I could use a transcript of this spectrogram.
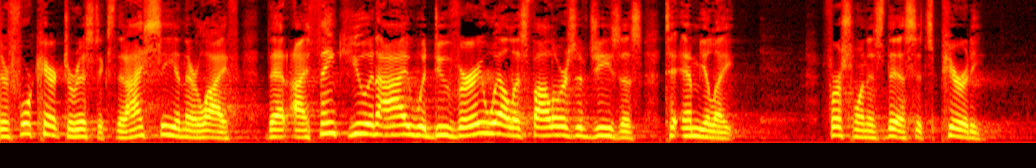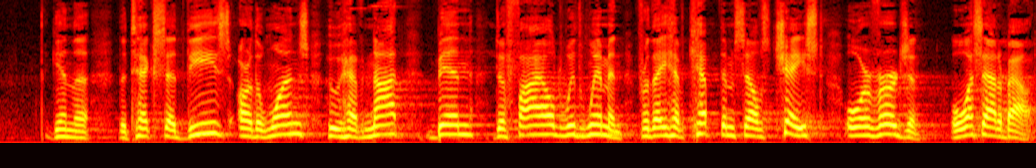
There are four characteristics that I see in their life that I think you and I would do very well as followers of Jesus to emulate. First one is this it's purity. Again, the, the text said, These are the ones who have not been defiled with women, for they have kept themselves chaste or virgin. Well, what's that about?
